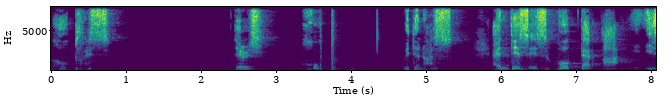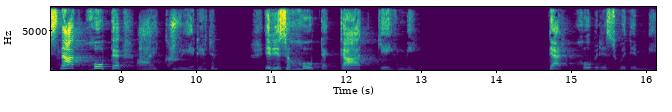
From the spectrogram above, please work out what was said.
hopeless. There's hope within us. And this is hope that I, is not hope that I created. It is a hope that God gave me. That hope is within me.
